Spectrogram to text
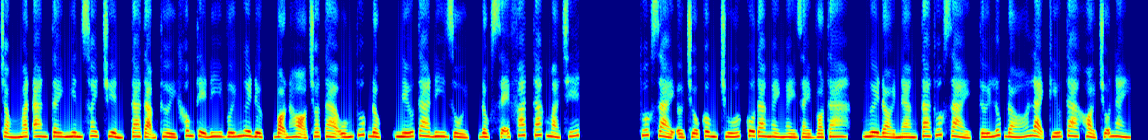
Trong mắt An Tây Nhiên xoay chuyển, ta tạm thời không thể đi với ngươi được, bọn họ cho ta uống thuốc độc, nếu ta đi rồi, độc sẽ phát tác mà chết. Thuốc giải ở chỗ công chúa, cô ta ngày ngày giày vò ta, ngươi đòi nàng ta thuốc giải, tới lúc đó lại cứu ta khỏi chỗ này.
